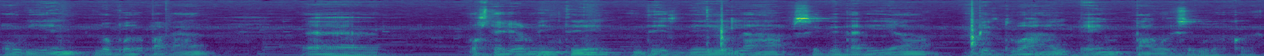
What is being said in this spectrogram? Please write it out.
o bien lo puedo pagar eh, posteriormente desde la Secretaría Virtual en pago de seguro escolar.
